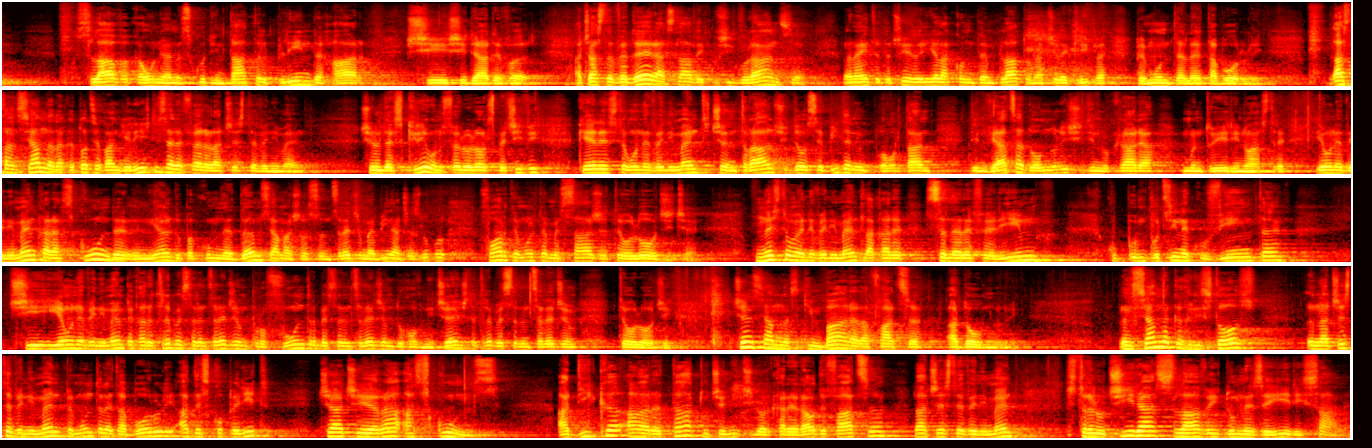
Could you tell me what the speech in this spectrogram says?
slavă ca unui a născut din Tatăl, plin de har și, și de adevăr. Această vedere a slavei cu siguranță, înainte de ce el a contemplat-o în acele clipe pe muntele taborului. Asta înseamnă, dacă toți evangeliștii se referă la acest eveniment și îl descriu în felul lor specific, că el este un eveniment central și deosebit de important din viața Domnului și din lucrarea mântuirii noastre. E un eveniment care ascunde în el, după cum ne dăm seama și o să înțelegem mai bine acest lucru, foarte multe mesaje teologice. Nu este un eveniment la care să ne referim cu, în puține cuvinte, și e un eveniment pe care trebuie să-l înțelegem profund, trebuie să-l înțelegem duhovnicește, trebuie să-l înțelegem teologic. Ce înseamnă schimbarea la față a Domnului? Înseamnă că Hristos, în acest eveniment pe muntele Taborului, a descoperit ceea ce era ascuns. Adică a arătat ucenicilor care erau de față la acest eveniment strălucirea slavei Dumnezeirii sale.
